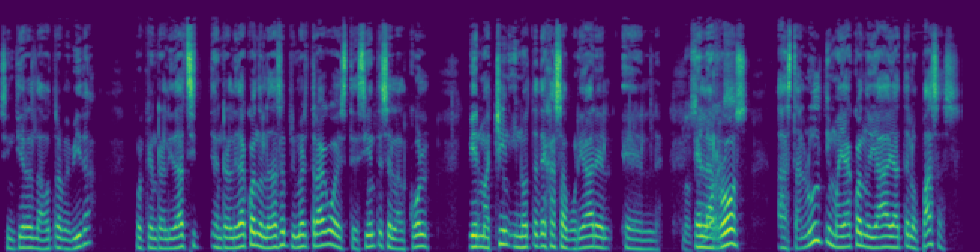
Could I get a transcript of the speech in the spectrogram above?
sintieras la otra bebida. Porque en realidad, si, en realidad cuando le das el primer trago, este, sientes el alcohol bien machín y no te deja saborear el, el, el arroz hasta el último, ya cuando ya, ya te lo pasas.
